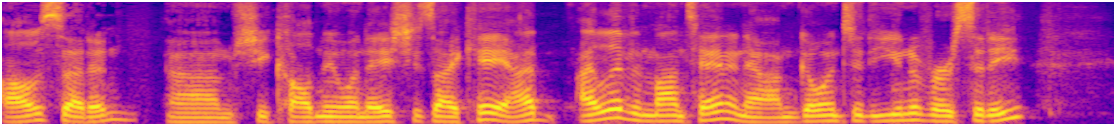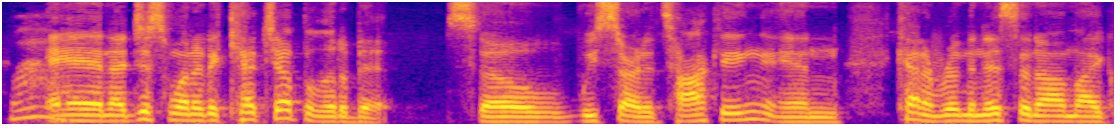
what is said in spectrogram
all of a sudden, um, she called me one day. She's like, "Hey, I I live in Montana now. I'm going to the university." Wow. and I just wanted to catch up a little bit. So we started talking and kind of reminiscing on like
